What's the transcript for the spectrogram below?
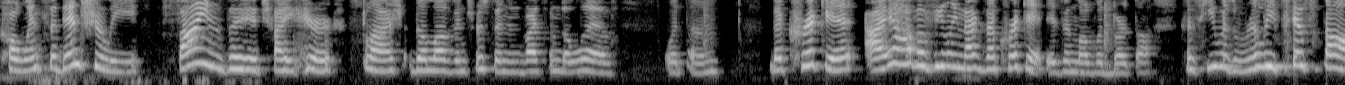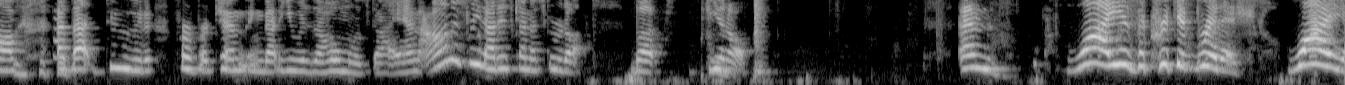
coincidentally finds the hitchhiker slash the love interest and invites him to live with them. The cricket, I have a feeling that the cricket is in love with Bertha because he was really pissed off at that dude for pretending that he was a homeless guy. And honestly, that is kind of screwed up. But, you know. And why is the cricket British? Why?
